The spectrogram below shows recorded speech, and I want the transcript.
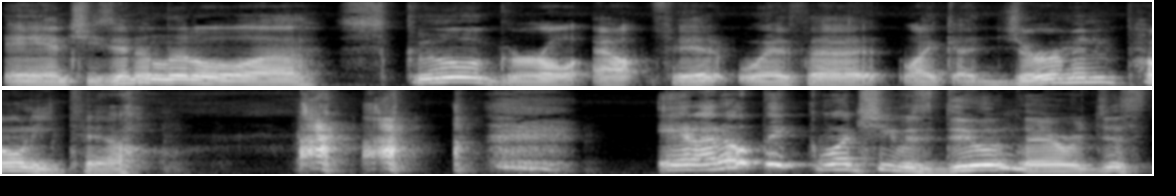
and she's in a little uh, schoolgirl outfit with a like a German ponytail. and I don't think what she was doing there was just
